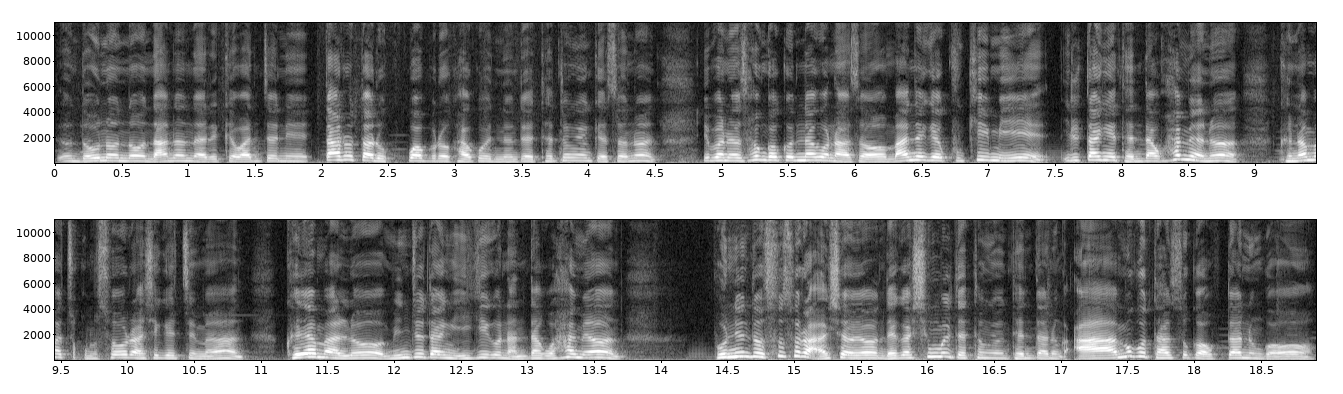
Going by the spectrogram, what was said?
너는 너 나는 나 이렇게 완전히 따로따로 국밥으로 가고 있는데 대통령께서는 이번에 선거 끝나고 나서 만약에 국힘이 일당이 된다고 하면은 그나마 조금 수월하시겠지만 그야말로 민주당이 이기고 난다고 하면 본인도 스스로 아셔요. 내가 식물 대통령 된다는 거 아무것도 할 수가 없다는 거.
